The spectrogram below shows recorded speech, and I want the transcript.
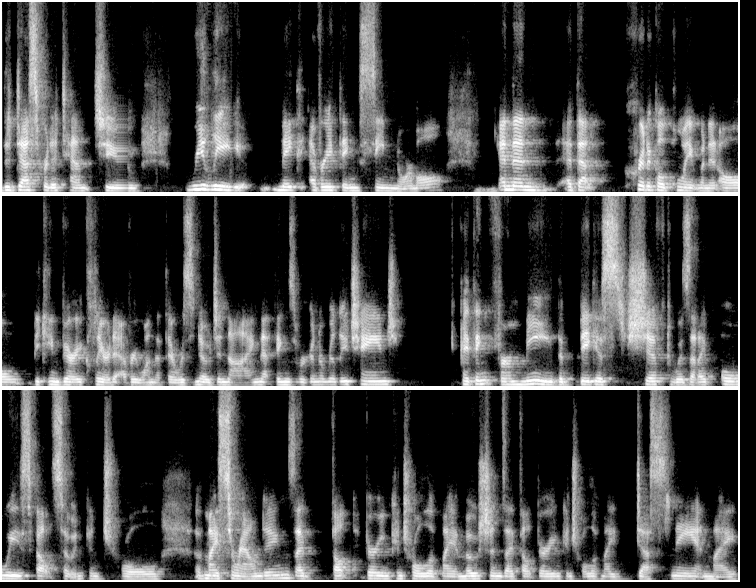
the desperate attempt to really make everything seem normal mm-hmm. and then at that critical point when it all became very clear to everyone that there was no denying that things were going to really change. I think for me, the biggest shift was that I've always felt so in control of my surroundings. I felt very in control of my emotions. I felt very in control of my destiny and my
